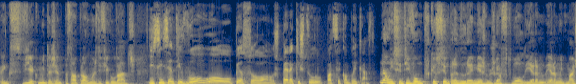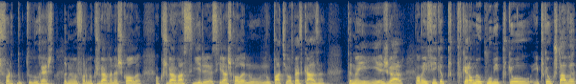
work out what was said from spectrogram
em que se via que muita gente passava por algumas dificuldades. Isso incentivou ou pensou, oh, espera que isto pode ser complicado? Não, incentivou-me porque eu sempre adorei mesmo jogar futebol e era, era muito mais forte do que tudo o resto. Da mesma forma que jogava na escola ou que jogava a seguir, a seguir à escola no, no pátio ao pé de casa, também ia jogar para o Benfica porque, porque era o meu clube e porque eu, e porque eu gostava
